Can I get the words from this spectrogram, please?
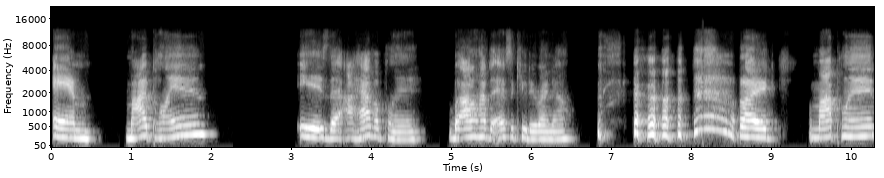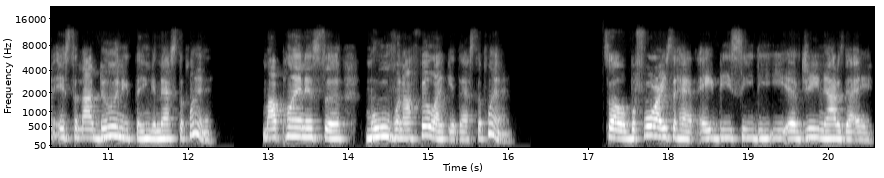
And my plan is that I have a plan, but I don't have to execute it right now. like my plan is to not do anything, and that's the plan. My plan is to move when I feel like it. That's the plan. So before I used to have A, B, C, D, E, F, G. Now I just got A.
